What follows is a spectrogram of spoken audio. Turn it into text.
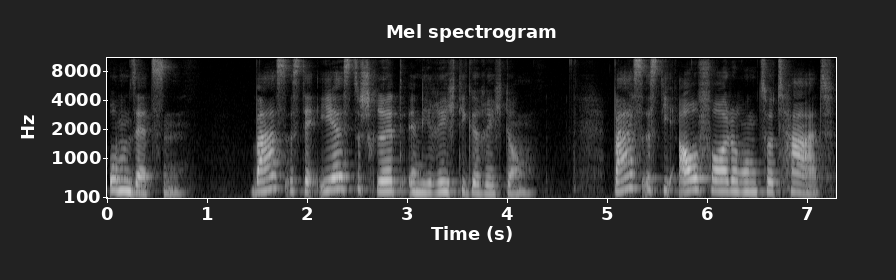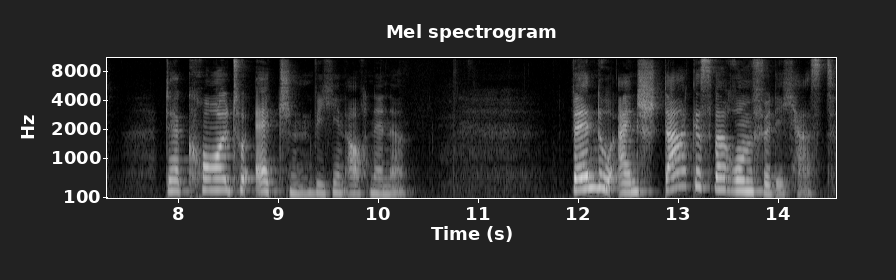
Umsetzen. Was ist der erste Schritt in die richtige Richtung? Was ist die Aufforderung zur Tat? Der Call to Action, wie ich ihn auch nenne. Wenn du ein starkes Warum für dich hast,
